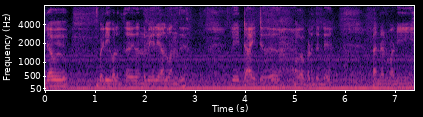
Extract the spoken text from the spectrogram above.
இரவு வெடி கொளுத்த ரெண்டு வேலையால் வந்து லேட் ஆகிட்டு வகைப்படுத்திட்டு பன்னெண்டு மணி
